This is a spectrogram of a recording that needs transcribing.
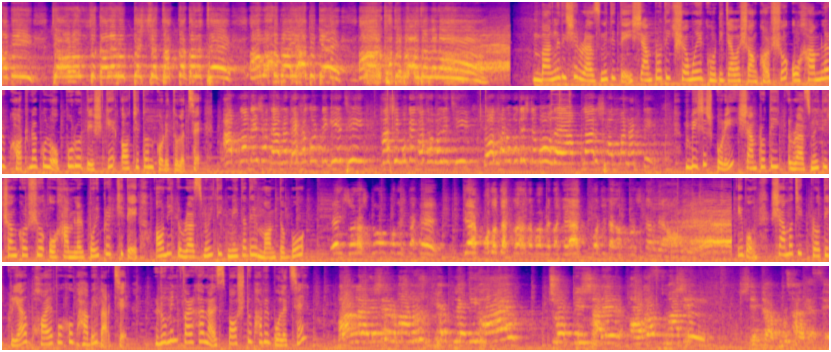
হাদি যে অনন্তকালের উদ্দেশ্যে যাত্রা করেছে আমার ভাই হাদিকে আর খুঁজে পাওয়া যাবে না। বাংলাদেশের রাজনীতিতে সাম্প্রতিক সময়ে ঘটে যাওয়া সংঘর্ষ ও হামলার ঘটনাগুলো পুরো দেশকে অচেতন করে তুলেছে। আপনাদের সাথে আমরা দেখা করতে গিয়েছি হাসি মুখে কথা বলেছি। প্রধান উপদেষ্টা মহোদয় আপনার সম্মানার্থে। বিশেষ করে সাম্প্রতিক রাজনৈতিক সংঘর্ষ ও হামলার পরিপ্রেক্ষিতে অনেক রাজনৈতিক নেতাদের মন্তব্য এই স্বরাষ্ট্র উপদেষ্টাকে যে পদত্যাগ করাতে পারবে তাকে এক কোটি টাকা পুরস্কার দেওয়া হবে। এবং সামাজিক প্রতিক্রিয়া ভয়াবহভাবে বাড়ছে। রুমিন ফারহানা স্পষ্টভাবে বলেছেন বাংলাদেশের মানুষ খেপলে কি হয় চব্বিশ সালের অগস্ট মাসে। সেটা বোঝা গেছে।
